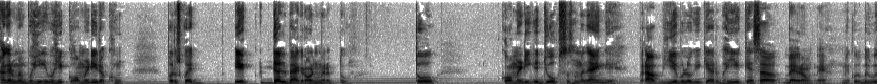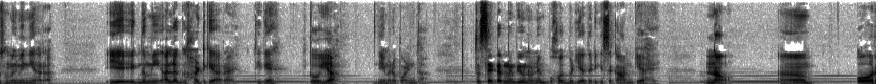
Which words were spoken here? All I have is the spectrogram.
अगर मैं वही वही कॉमेडी रखूँ, पर उसको एक एक डल बैकग्राउंड में रख दूँ तो कॉमेडी के जोक्स तो समझ आएँगे, पर आप ये बोलोगे कि यार भाई ये कैसा बैकग्राउंड है, मेरे को तो बिल्कुल समझ में नहीं आ रहा। ये एकदम ही अलग हट के आ रहा है, ठीक है? तो या, ये मेरा पॉइंट था। तो सेटअप में भी उन्होंने बहुत बढ़िया तरीके से काम किया है। नाउ और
